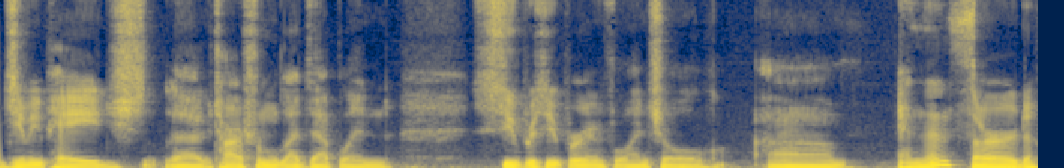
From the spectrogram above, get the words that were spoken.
Jimmy Page, the guitar from Led Zeppelin, super super influential. Um, and then third,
